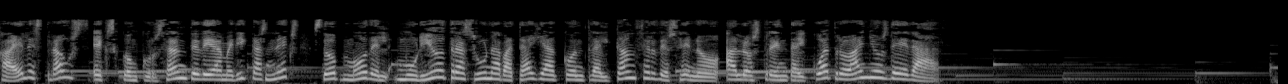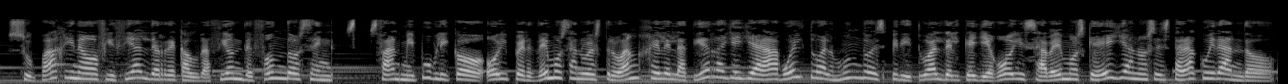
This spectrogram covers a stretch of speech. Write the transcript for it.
Jael Strauss, ex concursante de America's Next Top Model, murió tras una batalla contra el cáncer de seno, a los 34 años de edad. Su página oficial de recaudación de fondos en FanMe publicó, hoy perdemos a nuestro ángel en la tierra y ella ha vuelto al mundo espiritual del que llegó y sabemos que ella nos estará cuidando.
